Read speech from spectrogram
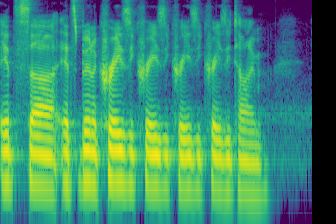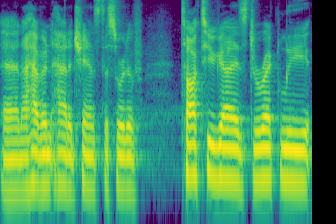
It's uh, it's been a crazy, crazy, crazy, crazy time and I haven't had a chance to sort of talk to you guys directly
